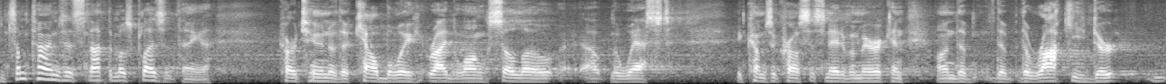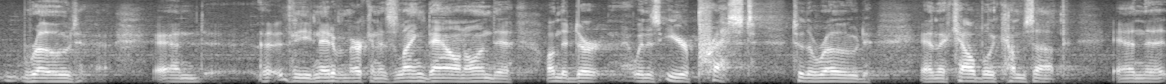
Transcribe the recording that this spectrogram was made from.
And sometimes it's not the most pleasant thing cartoon of the cowboy riding along solo out in the west. He comes across this Native American on the, the, the rocky dirt road, and the Native American is laying down on the, on the dirt with his ear pressed to the road. And the cowboy comes up, and the,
